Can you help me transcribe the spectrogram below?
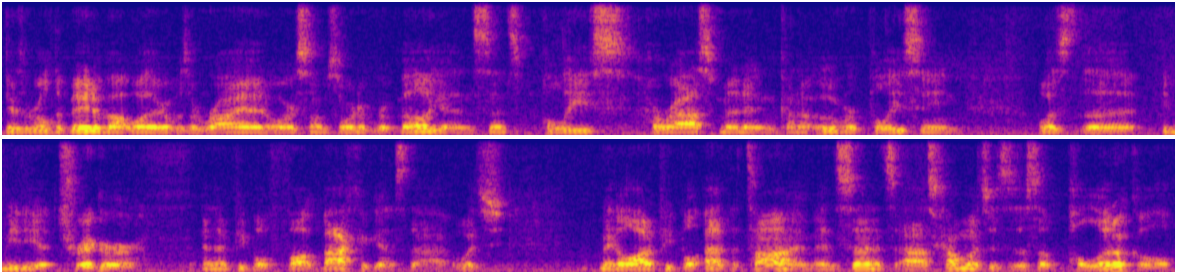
there's a real debate about whether it was a riot or some sort of rebellion since police harassment and kind of over policing was the immediate trigger and then people fought back against that which made a lot of people at the time and since ask how much is this a political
